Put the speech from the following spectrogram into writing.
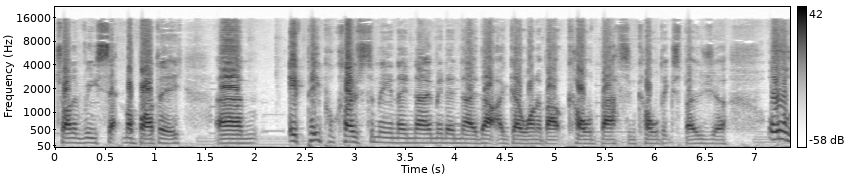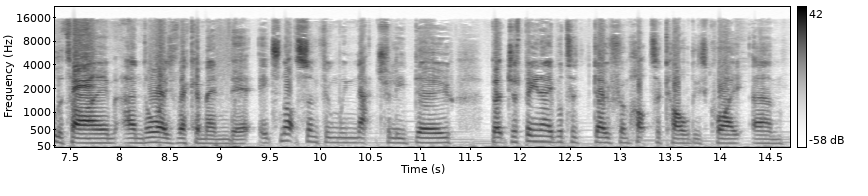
trying to reset my body. Um, if people close to me and they know me, they know that I go on about cold baths and cold exposure all the time and always recommend it. It's not something we naturally do, but just being able to go from hot to cold is quite um,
